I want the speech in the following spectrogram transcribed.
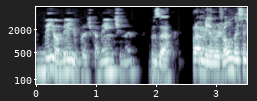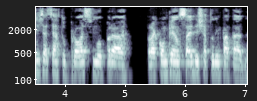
meio a meio praticamente, né? Pois é, para menos. Vamos ver se a gente acerta o próximo para para compensar e deixar tudo empatado.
